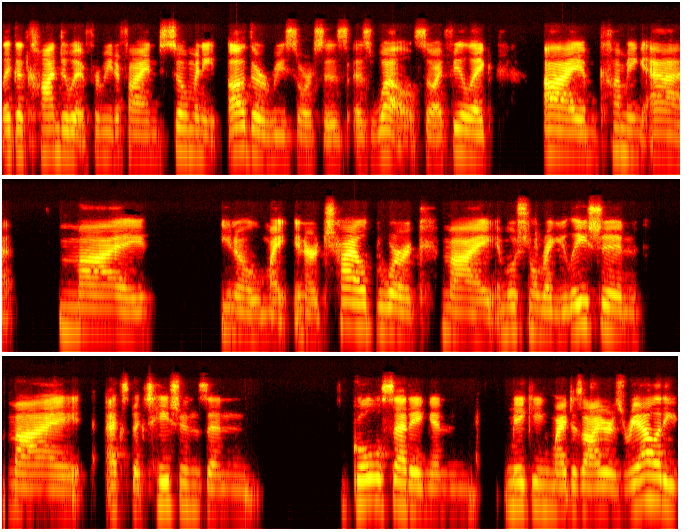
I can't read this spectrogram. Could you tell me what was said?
like a conduit for me to find so many other resources as well. So I feel like I am coming at my you know my inner child work my emotional regulation my expectations and goal setting and making my desires reality.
